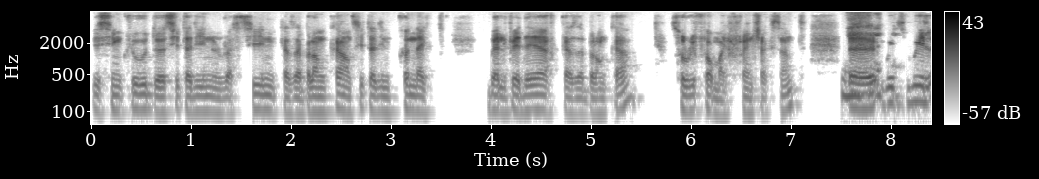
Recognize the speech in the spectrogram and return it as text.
This include uh, Citadine Racine, Casablanca, and Citadine Connect, Belvedere, Casablanca sorry for my French accent, uh, which will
